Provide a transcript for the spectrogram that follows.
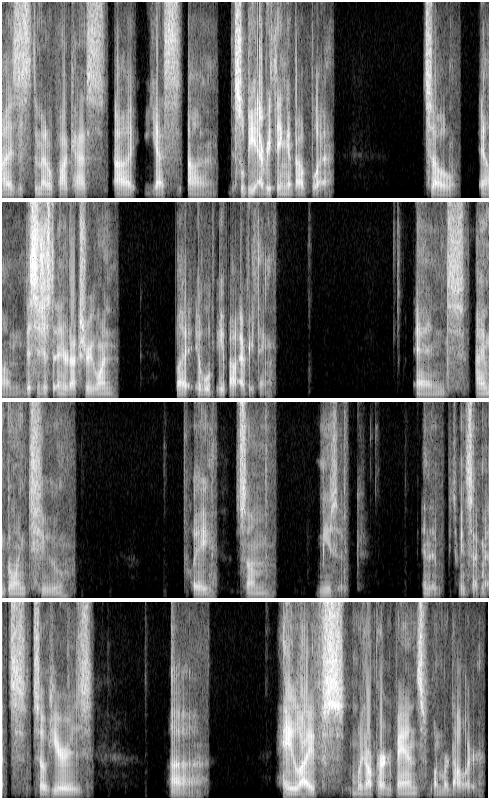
Uh, is this the Metal Podcast? Uh, yes. Uh, this will be everything about Bleh. So um, this is just an introductory one, but it will be about everything. And I'm going to play some music in the between segments. So here is uh, Hey Life's with our partner bands, One More Dollar.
